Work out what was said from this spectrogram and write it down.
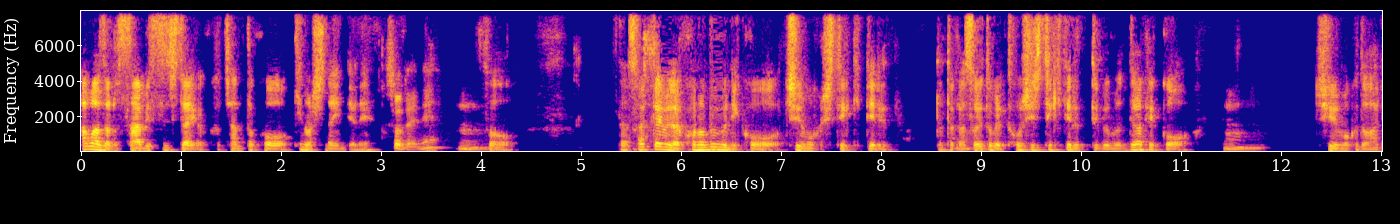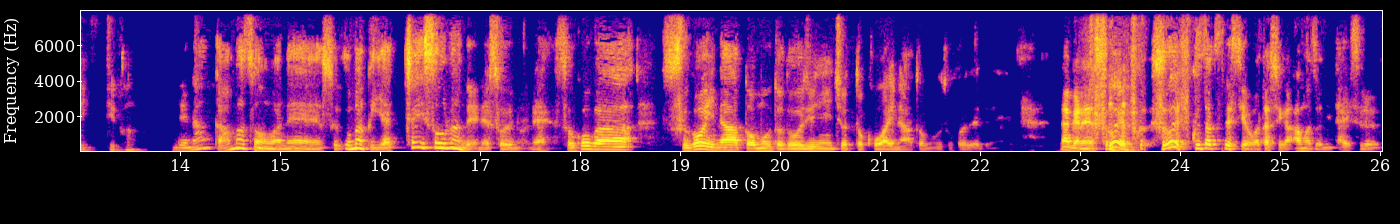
Amazon のサービス自体がこうちゃんとこう機能しないんだよね。そうだよね。うん。そう。だからそういった意味ではこの部分にこう注目してきてるだとか、うんそういうところに投資してきてるっていう部分では結構うん。注目度ありっていうか。で、なんかアマゾンはね、そううまくやっちゃいそうなんだよね、そういうのね。そこがすごいなと思うと同時にちょっと怖いなと思うところで、ね、なんかね、すごいふ、すごい複雑ですよ、私がアマゾンに対する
